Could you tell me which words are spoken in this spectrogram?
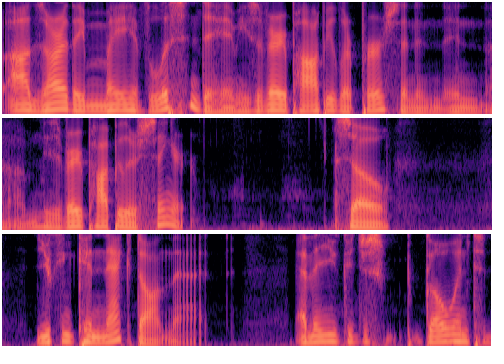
odds are they may have listened to him. He's a very popular person and, and um, he's a very popular singer. So you can connect on that. And then you could just go into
